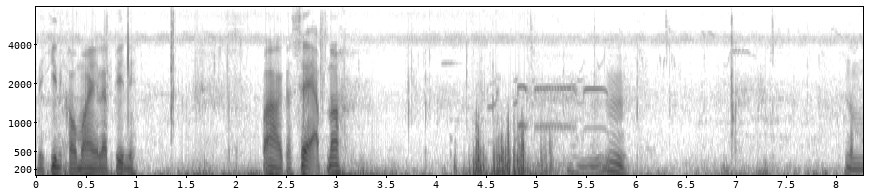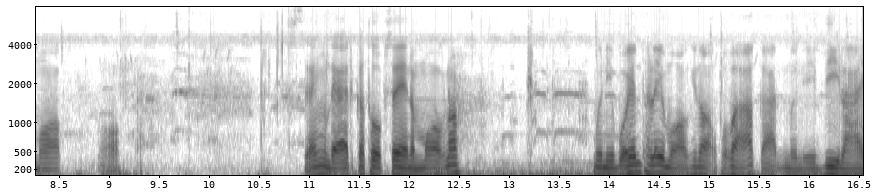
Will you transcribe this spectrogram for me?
ได้กินเขาไม่แล้วปีนี้ป้ากระแสบเนาะน้ำหมอกออกแสงแดดกระทบใส่น้ำหมอกเนาะ มือนี้โบเห็นทะเลหมอกพี่น้องเพราะว่าอากาศมือนี้ดีหลาย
